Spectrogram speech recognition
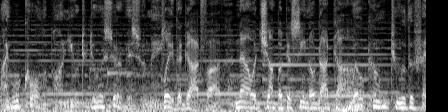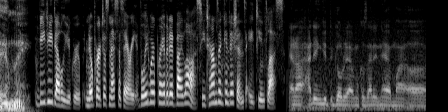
I will call upon you to do a service for me. Play The Godfather now at ChumbaCasino.com. Welcome to the family. VGW Group. No purchase necessary. Void where prohibited by law. See terms and conditions. 18 plus. and I, I didn't get to go to that one because I didn't have my uh,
